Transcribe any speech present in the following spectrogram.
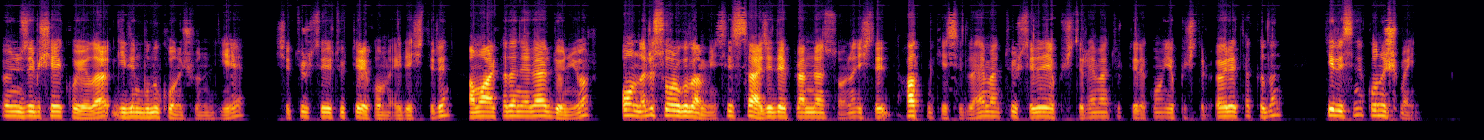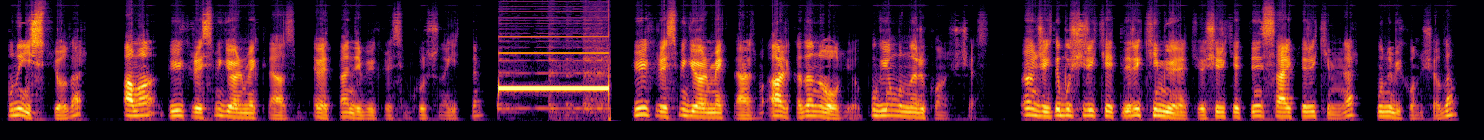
önünüze bir şey koyuyorlar, gidin bunu konuşun diye. İşte Turkcell'i Türk Telekom'u eleştirin ama arkada neler dönüyor? Onları sorgulamayın. Siz sadece depremden sonra işte hat mı kesildi? Hemen Turkcell'e yapıştır, hemen Türk Telekom'a yapıştır. Öyle takılın, gerisini konuşmayın. Bunu istiyorlar. Ama büyük resmi görmek lazım. Evet ben de büyük resim kursuna gittim. Büyük resmi görmek lazım. Arkada ne oluyor? Bugün bunları konuşacağız. Öncelikle bu şirketleri kim yönetiyor? Şirketlerin sahipleri kimler? Bunu bir konuşalım.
